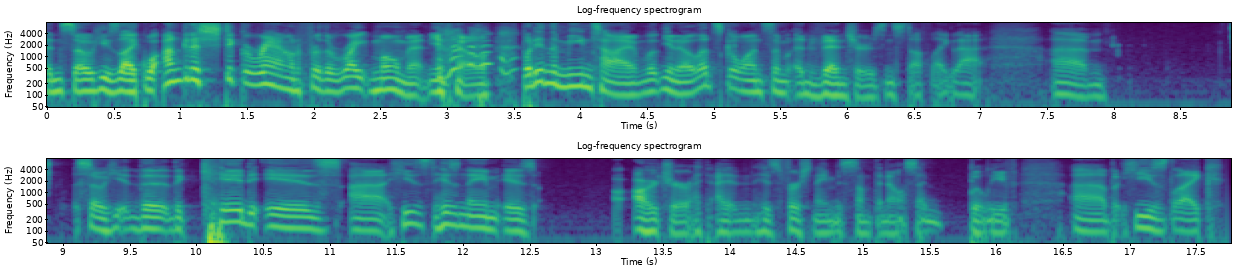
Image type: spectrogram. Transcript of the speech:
and so he's like well i'm gonna stick around for the right moment you know? But in the meantime you know let's go on some adventures and stuff like that. Um so he, the the kid is uh he's his name is archer. I, I, his first name is something else i believe. Uh but he's like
